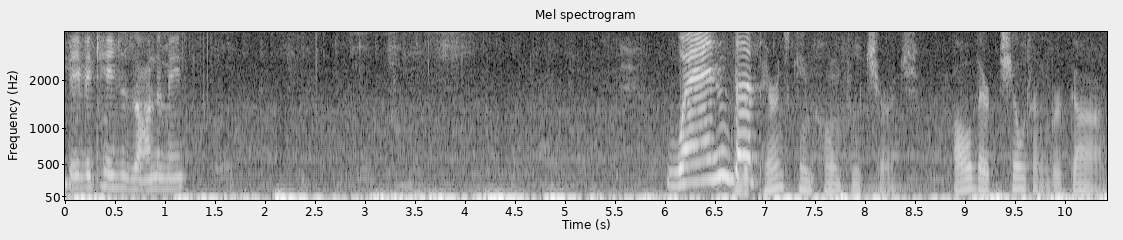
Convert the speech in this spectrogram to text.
David Cage is on to me. When When the the parents came home from church, all their children were gone.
